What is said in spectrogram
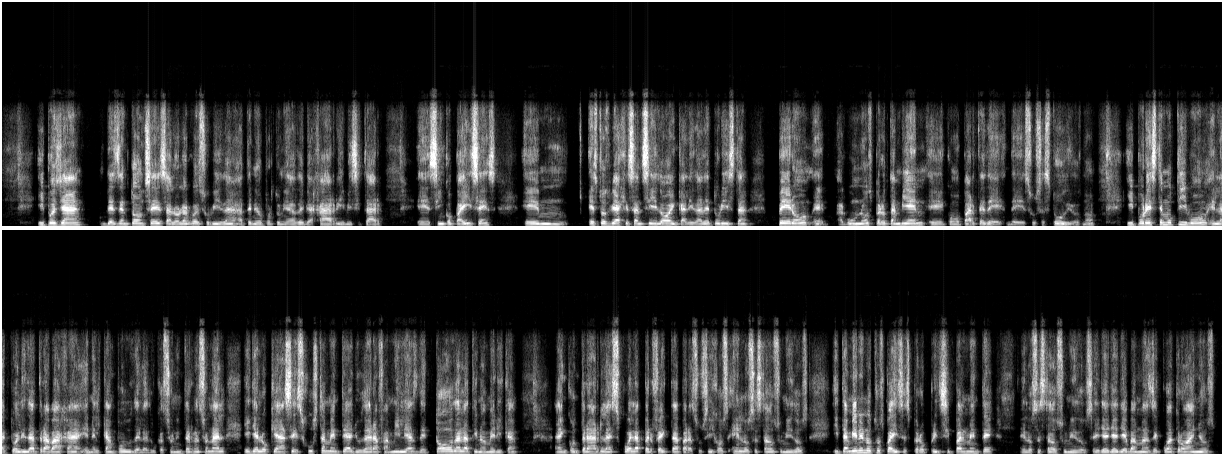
Y pues ya desde entonces, a lo largo de su vida, ha tenido oportunidad de viajar y visitar eh, cinco países. Em, estos viajes han sido en calidad de turista, pero eh, algunos, pero también eh, como parte de, sus estudios, ¿no? Y por este motivo, en la actualidad trabaja en el campo de la educación internacional. Ella lo que hace es justamente ayudar a familias de toda Latinoamérica a encontrar la escuela perfecta para sus hijos en los Estados Unidos y también en otros países, pero principalmente en los Estados Unidos. Ella ya lleva más de cuatro años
